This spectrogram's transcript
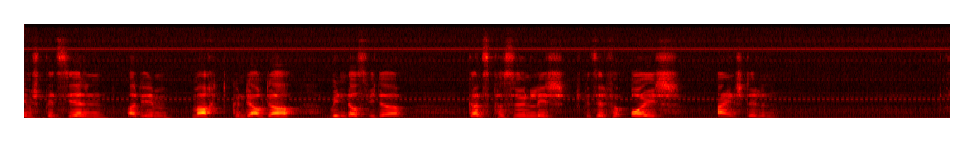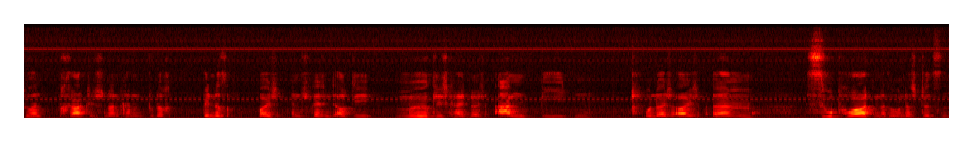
im Speziellen halt eben macht, könnt ihr auch da Windows wieder ganz persönlich, speziell für euch einstellen. So halt praktisch. Und dann kann du doch Windows euch entsprechend auch die Möglichkeiten euch anbieten und euch euch ähm, supporten, also unterstützen.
